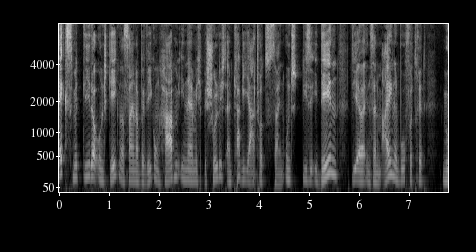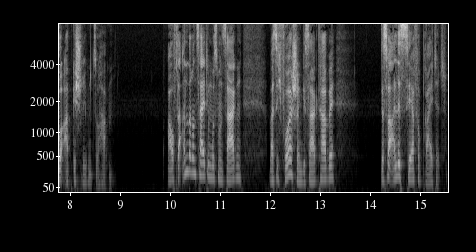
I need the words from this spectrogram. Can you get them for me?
Ex-Mitglieder und Gegner seiner Bewegung haben ihn nämlich beschuldigt, ein Plagiator zu sein und diese Ideen, die er in seinem eigenen Buch vertritt, nur abgeschrieben zu haben. Auf der anderen Seite muss man sagen, was ich vorher schon gesagt habe, das war alles sehr verbreitet.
